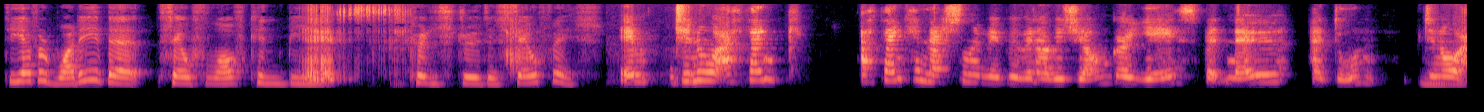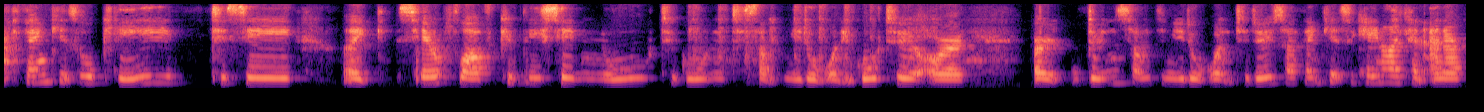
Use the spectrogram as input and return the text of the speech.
Do you ever worry that self love can be construed as selfish? Um, do you know what I think? I think initially maybe when I was younger, yes, but now I don't. Do you know what I think? It's okay to say like self love could be saying no to going to something you don't want to go to or or doing something you don't want to do. So I think it's a kind of like an inner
